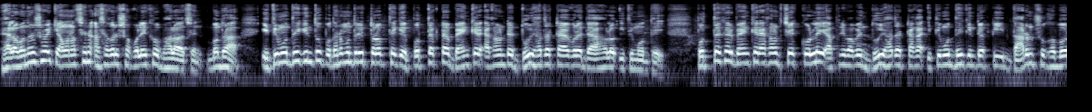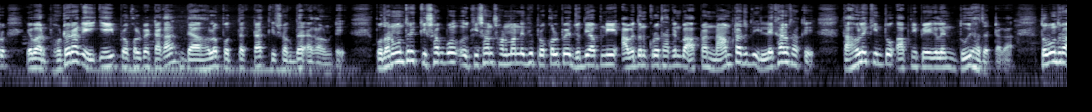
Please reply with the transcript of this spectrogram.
হ্যালো বন্ধুরা, সবাই কেমন আছেন? আশা করি সকলেই খুব ভালো আছেন। বন্ধুরা, ইতিমধ্যেই কিন্তু প্রধানমন্ত্রীর তরফ থেকে প্রত্যেকটা ব্যাংকের অ্যাকাউন্টে দুই হাজার টাকা করে দেওয়া হলো ইতিমধ্যেই। প্রত্যেকের ব্যাংকের অ্যাকাউন্ট চেক করলেই আপনি পাবেন দুই হাজার টাকা। ইতিমধ্যেই কিন্তু একটি দারুণ সুখবর, এবার ভোটের আগেই এই প্রকল্পের টাকা দেওয়া হলো প্রত্যেকটা কৃষকদের অ্যাকাউন্টে। প্রধানমন্ত্রী কৃষক কিষাণ সম্মান নিধি প্রকল্পে যদি আপনি আবেদন করে থাকেন বা আপনার নামটা যদি লেখানো থাকে, তাহলে কিন্তু আপনি পেয়ে গেলেন দুই হাজার টাকা। তো বন্ধুরা,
